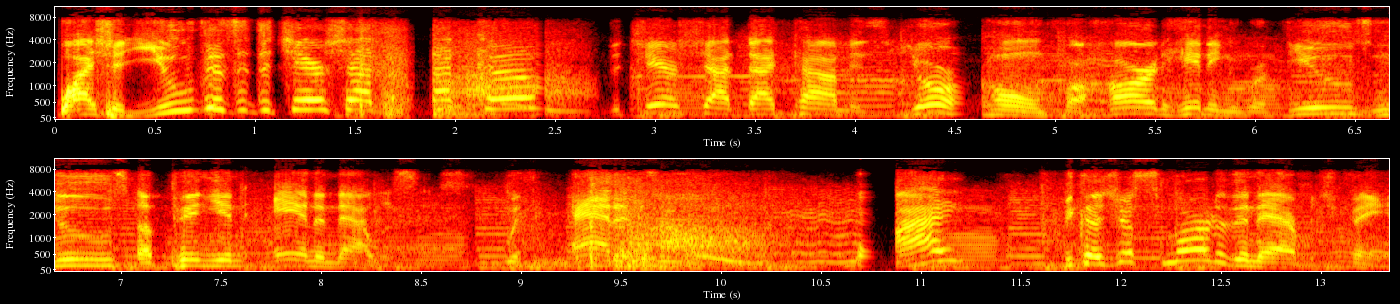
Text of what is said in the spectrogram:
Why should you visit thechairshot.com? Thechairshot.com is your home for hard hitting reviews, news, opinion, and analysis with attitude. Why? Because you're smarter than the average fan.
